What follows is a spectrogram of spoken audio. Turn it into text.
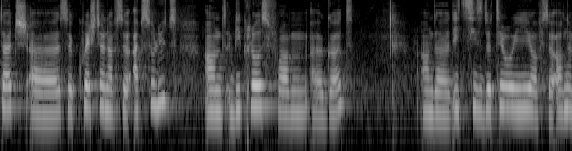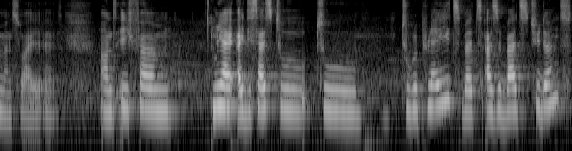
touch the question of the absolute and be close from God. And it is the theory of the ornament. So I, and if um, me, I, I decide to to to replay it, but as a bad student,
